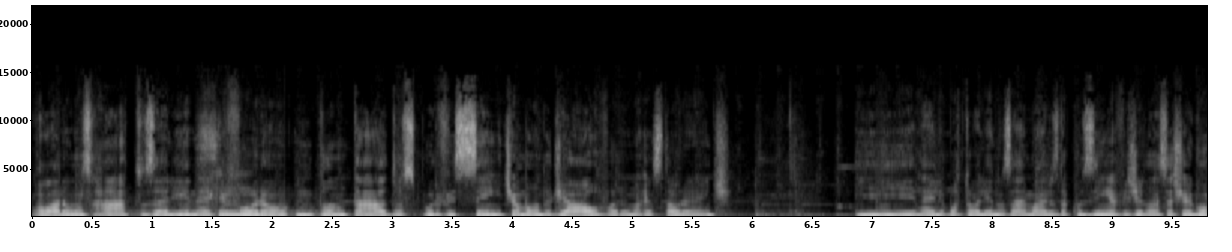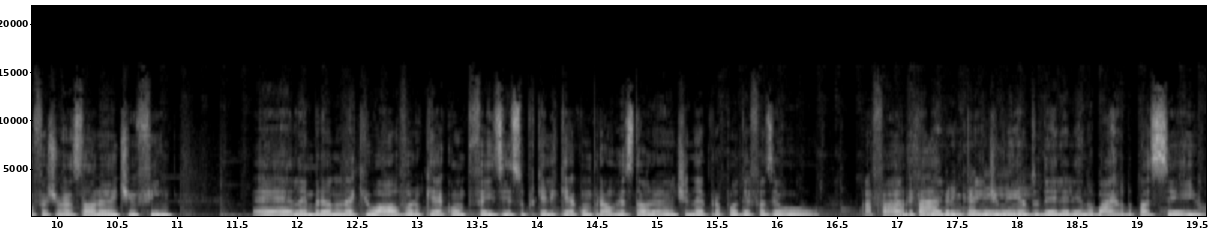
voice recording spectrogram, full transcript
rolaram uns ratos ali, né? Que Sim. foram implantados por Vicente, a mando de Álvaro, no restaurante. E né, ele botou ali nos armários da cozinha, a vigilância chegou, fechou o restaurante, enfim. É, lembrando, né, que o Álvaro quer, fez isso porque ele quer comprar o restaurante, né, para poder fazer o, a fábrica, dele, o fábrica empreendimento dele. ali no bairro do Passeio.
